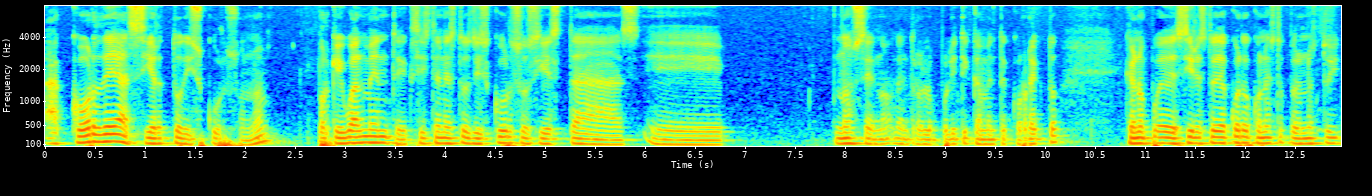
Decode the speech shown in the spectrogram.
acorde a cierto discurso, ¿no? Porque igualmente existen estos discursos y estas, eh, no sé, ¿no? Dentro de lo políticamente correcto, que uno puede decir estoy de acuerdo con esto, pero no estoy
